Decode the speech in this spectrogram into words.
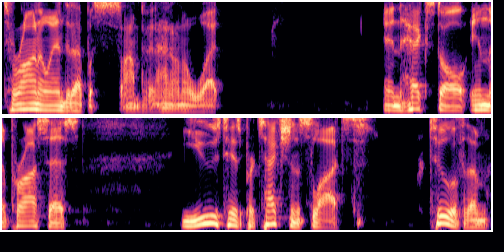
Toronto ended up with something. I don't know what. And Hextall, in the process, used his protection slots, two of them,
